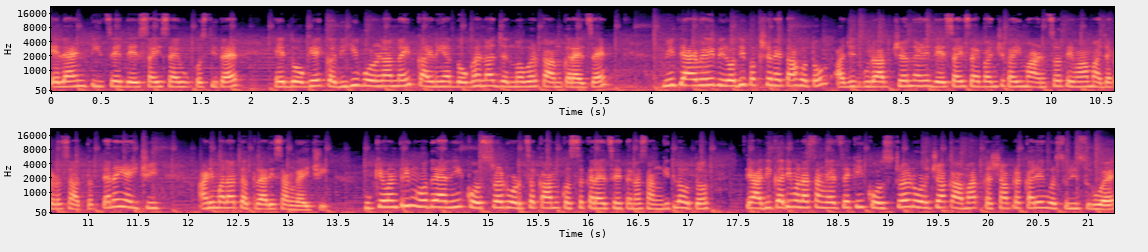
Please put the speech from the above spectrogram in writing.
एल अँड टीचे देसाई साहेब उपस्थित आहेत. हे दोघे कधीही बोलणार नाहीत कारण या दोघांना जन्मभर काम करायचं आहे मी त्यावेळी विरोधी पक्षनेता होतो. अजित गुलाबचंद आणि देसाई साहेबांची काही माणसं तेव्हा माझ्याकडे सातत्याने यायची आणि मला तक्रारी सांगायची. मुख्यमंत्री महोदयांनी कोस्टल रोडचं काम कसं करायचं हे त्यांना सांगितलं होतं. ते अधिकारी मला सांगायचं की कोस्टल रोडच्या कामात कशा प्रकारे वसुली सुरू आहे.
